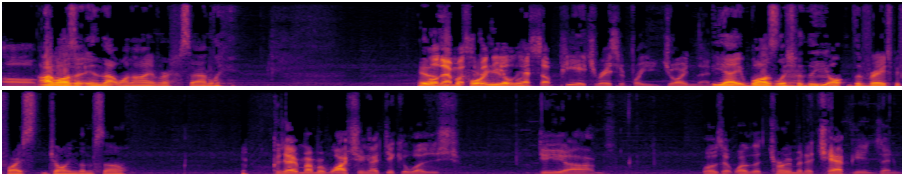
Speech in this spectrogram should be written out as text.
Oh, I wasn't in that one either, sadly. Yeah, well, this that is must have before been the old were- SLPH race before you joined then. Yeah, it was literally Mm-hmm. the the race before I joined them. So Because I remember watching, I think it was the, um, what was it, one of the Tournament of Champions, and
